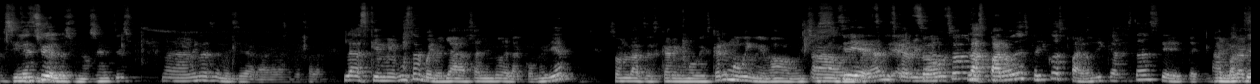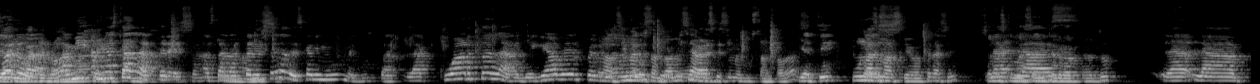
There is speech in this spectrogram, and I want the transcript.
El silencio de los inocentes. No, a mí no se me hacía la gran cosa. Las que me gustan, bueno, ya saliendo de la comedia, son las de Scary Movie. Scary Movie me mama muchísimo. Ah, Sí, ¿verdad? es- Scary son- Movie. son- Las parodias, películas paródicas, estas que te... Ah, Bueno, terror, a mí, ¿no? a mí hasta la encantan, 3, son hasta la tercera de Scary Movie me gusta. La cuarta la llegué a ver, pero... No, sí me gustan todas. A mí sí, la verdad es que sí me gustan todas. ¿Y a ti? Unas ¿Cuáles más que otras, ¿sí? Son las La- que más dan terror. ¿Pero tú? La, la,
